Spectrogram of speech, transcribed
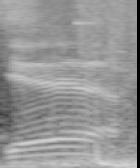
Yeah.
